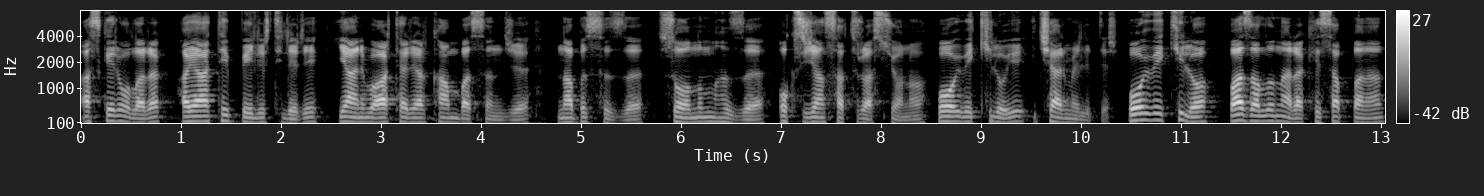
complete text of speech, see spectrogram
askeri olarak hayati belirtileri yani bu arteriyel kan basıncı, nabız hızı, solunum hızı, oksijen satürasyonu, boy ve kiloyu içermelidir. Boy ve kilo baz alınarak hesaplanan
